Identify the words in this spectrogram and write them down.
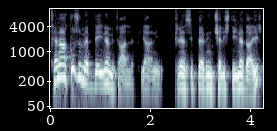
tenakuz mebdeine müteallık yani prensiplerinin çeliştiğine dair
